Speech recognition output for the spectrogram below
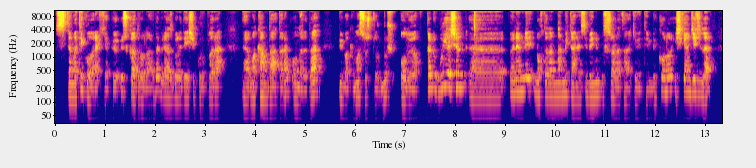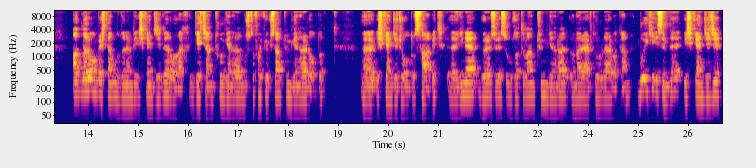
sistematik olarak yapıyor. Üst kadrolarda biraz böyle değişik gruplara e, makam dağıtarak onları da bir bakıma susturmuş oluyor. Tabii bu yaşın e, önemli noktalarından bir tanesi benim ısrarla takip ettiğim bir konu işkenceciler. Adları 15 Temmuz döneminde işkenceciler olarak geçen Tuğgeneral Mustafa Köksal tüm general oldu. E, işkenceci olduğu sabit. E, yine görev süresi uzatılan tüm general Ömer Ertuğrul Erbakan. Bu iki isim de işkenceci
